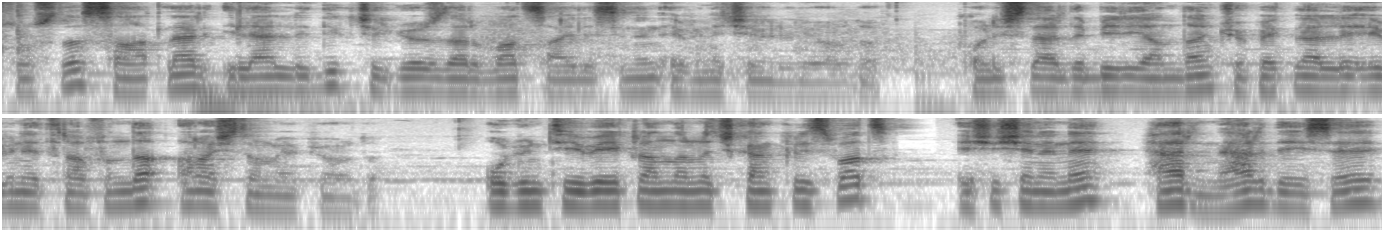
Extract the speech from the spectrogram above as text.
Ağustos'ta saatler ilerledikçe gözler Watts ailesinin evine çevriliyordu. Polisler de bir yandan köpeklerle evin etrafında araştırma yapıyordu. O gün TV ekranlarına çıkan Chris Watts, eşi Shannon'e her neredeyse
